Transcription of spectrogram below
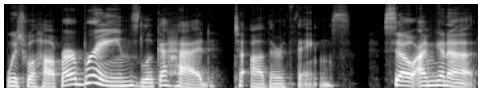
which will help our brains look ahead to other things. So, I'm going to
